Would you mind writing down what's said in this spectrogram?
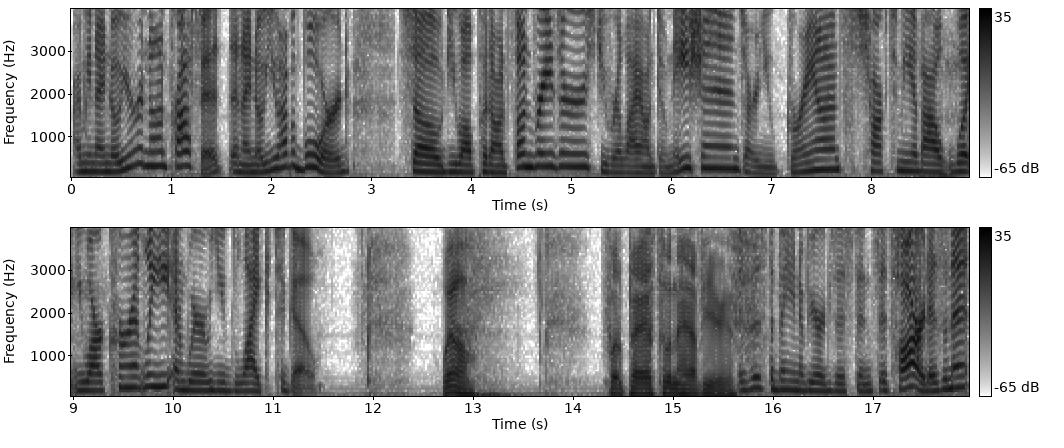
I mean, I know you're a nonprofit and I know you have a board. So, do you all put on fundraisers? Do you rely on donations? Are you grants? Talk to me about what you are currently and where you'd like to go. Well, for the past two and a half years, Is this the bane of your existence? It's hard, isn't it?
